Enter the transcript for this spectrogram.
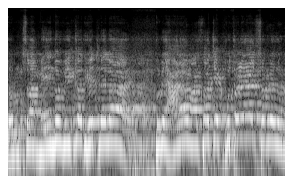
तुमचा मेंदू विकत घेतलेला आहे. तुम्ही हाडा मासाचे पुतळे आहेत सगळेजण.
